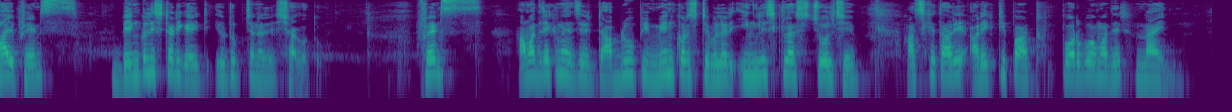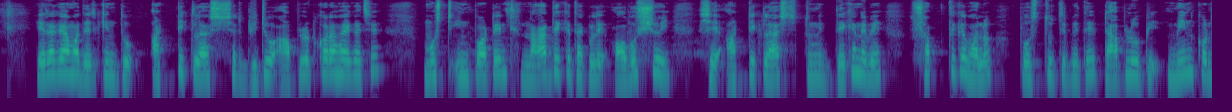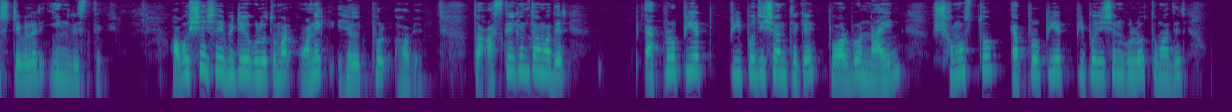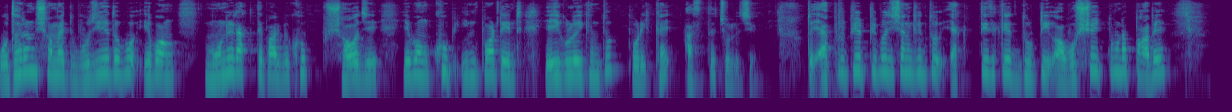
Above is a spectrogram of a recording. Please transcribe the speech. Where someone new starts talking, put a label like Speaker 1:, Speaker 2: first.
Speaker 1: Hi friends, Bengali study guide YouTube চ্যানেলে স্বাগত। Friends, আমাদের এখানে যে ডাব্লিউপি মেন কনস্টেবলের ইংলিশ ক্লাস চলছে, আজকে তারই আরেকটি পাঠ, পর্ব আমাদের নাইন এর আগে আমাদের কিন্তু আটটি ক্লাসের ভিডিও আপলোড করা হয়ে গেছে। মোস্ট ইম্পর্টেন্ট না দেখে থাকলে অবশ্যই সেই আটটি ক্লাস তুমি দেখে নেবে। সব থেকে ভালো প্রস্তুতি পেতে ডাব্লিউপি মেন কনস্টেবলের ইংলিশ থেকে। অবশ্যই সেই ভিডিওগুলো তোমার অনেক হেল্পফুল হবে। তো আজকে কিন্তু আমাদের অ্যাপ্রোপ্রিয়েট প্রিপোজিশন থেকে পর্ব নাইন সমস্ত অ্যাপ্রোপ্রিয়েট প্রিপোজিশনগুলো তোমাদের উদাহরণ সমেত বুঝিয়ে দেবো এবং মনে রাখতে পারবে খুব সহজে এবং খুব ইম্পর্টেন্ট এইগুলোই কিন্তু পরীক্ষায় আসতে চলেছে। তো অ্যাপ্রোপ্রিয়েট প্রিপোজিশন কিন্তু একটি থেকে দুটি অবশ্যই তোমরা পাবে।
